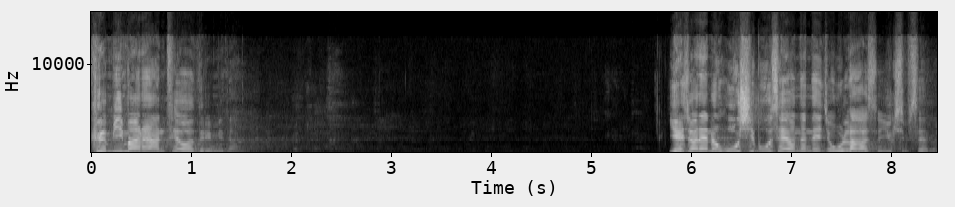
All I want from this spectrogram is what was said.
그 미만은 안 태워드립니다. 예전에는 55세였는데 이제 올라갔어요. 60세로.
